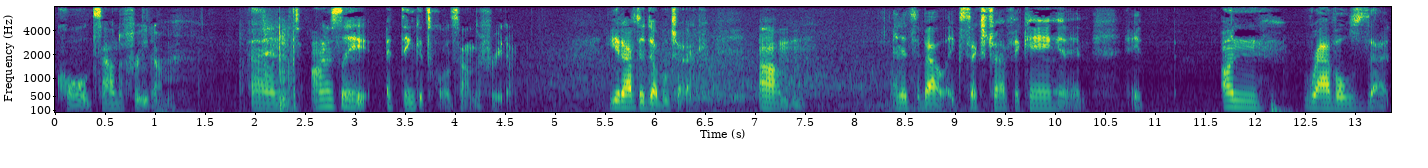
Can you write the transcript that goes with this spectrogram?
called Sound of Freedom. And honestly, I think it's called Sound of Freedom. You'd have to double check. Um, and it's about like sex trafficking and it, it unravels that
